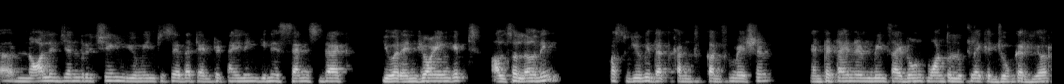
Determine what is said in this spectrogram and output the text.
Uh, knowledge enriching, you mean to say that entertaining in a sense that you are enjoying it, also learning? First, give me that con confirmation. Entertainment means I don't want to look like a joker here.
